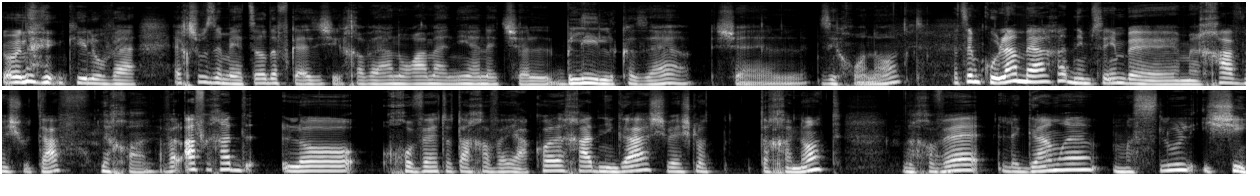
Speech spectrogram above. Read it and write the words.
כאילו, ואיכשהו זה מייצר דווקא איזושהי חוויה נורא מעניינת של בליל כזה, של זיכרונות. בעצם כולם ביחד נמצאים במרחב משותף. נכון. אבל אף אחד לא חווה את אותה חוויה. כל אחד ניגש ויש לו תחנות, נכון. וחווה לגמרי מסלול אישי.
